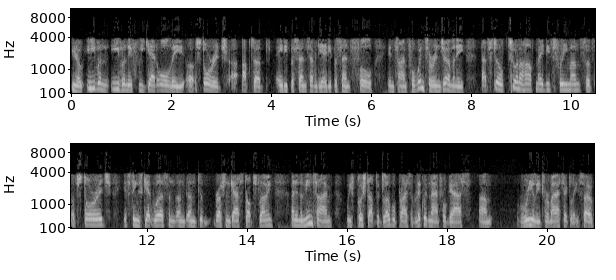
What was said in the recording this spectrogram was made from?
you know, even even if we get all the uh, storage uh, up to 80%, 70, 80% full in time for winter in Germany, that's still two and a half, maybe three months of, of storage if things get worse and, and, and Russian gas stops flowing. And in the meantime, we've pushed up the global price of liquid natural gas um, really dramatically. So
